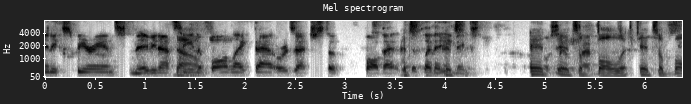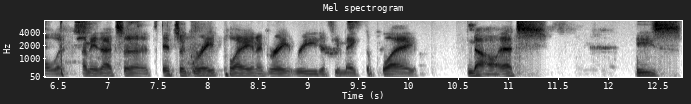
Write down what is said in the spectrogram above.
inexperience, maybe not seeing No. a ball like that, or is that just a ball that the play that he makes? It's it's a bullet. It's a bullet. I mean, that's a it's a great play and a great read if you make the play. No, that's he's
